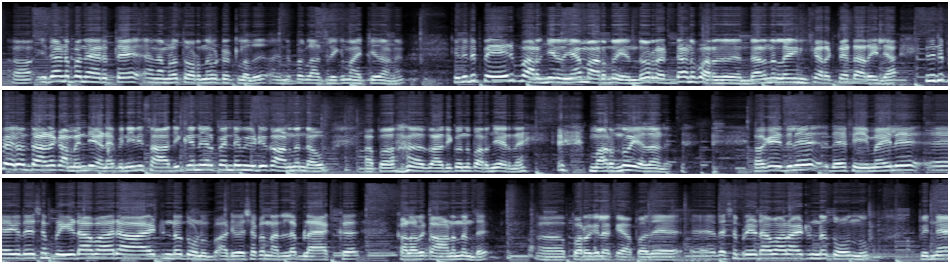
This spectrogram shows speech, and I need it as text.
ഇതാണിപ്പോൾ ഇതാണ് ഇപ്പോൾ നേരത്തെ നമ്മൾ തുറന്നു വിട്ടിട്ടുള്ളത്. അതിനിപ്പോൾ ഗ്ലാസ്സിലേക്ക് മാറ്റിയതാണ്. ഇതിന്റെ പേര് പറഞ്ഞിരുന്നു. ഞാൻ മറന്നു. എന്തോ റെഡാണ് പറഞ്ഞത്. എന്താണെന്നുള്ളത് എനിക്ക് കറക്റ്റായിട്ട് അറിയില്ല. ഇതിന്റെ പേരൊന്ന് താഴെ കമന്റ് ചെയ്യണേ. പിന്നെ ഇനി സാധിക്കുന്ന ചിലപ്പോൾ എന്റെ വീഡിയോ കാണുന്നുണ്ടാവും. അപ്പോൾ സാധിക്കൊന്ന് പറഞ്ഞു തരണേ. മറന്നുപോയി അതാണ്. ഓക്കെ ഇതിൽ ഇതേ ഫീമെയിൽ ഏകദേശം ബ്രീഡ് ആവാറായിട്ടുണ്ടെന്ന് തോന്നും അടിവശമൊക്കെ നല്ല ബ്ലാക്ക് കളർ കാണുന്നുണ്ട്. പുറകിലൊക്കെ. അപ്പോൾ അത് ഏകദേശം ബ്രീഡാവാറായിട്ടുണ്ടെന്ന് തോന്നുന്നു. പിന്നെ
